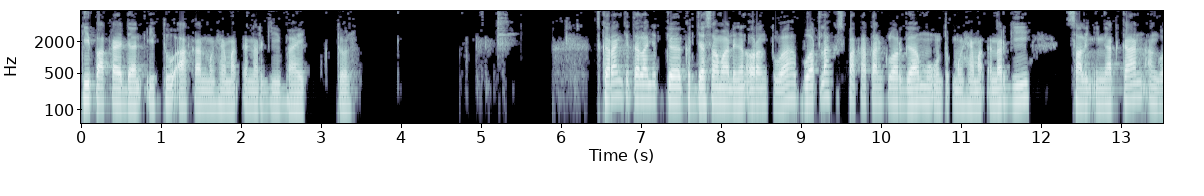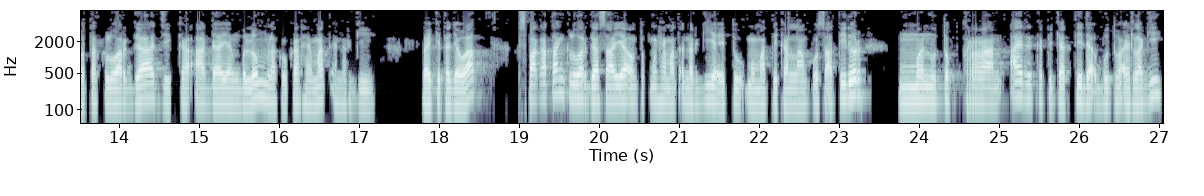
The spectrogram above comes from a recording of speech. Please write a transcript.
dipakai dan itu akan menghemat energi. Baik, betul. Sekarang kita lanjut ke kerjasama dengan orang tua. Buatlah kesepakatan keluargamu untuk menghemat energi Saling ingatkan anggota keluarga jika ada yang belum melakukan hemat energi. Baik kita jawab. Kesepakatan keluarga saya untuk menghemat energi yaitu mematikan lampu saat tidur, menutup keran air ketika tidak butuh air lagi,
